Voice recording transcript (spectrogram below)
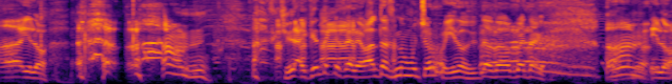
Ay, lo... Hay gente que se levanta haciendo mucho ruido, ¿sí te has dado cuenta? que- Y lo...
